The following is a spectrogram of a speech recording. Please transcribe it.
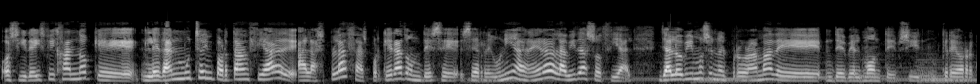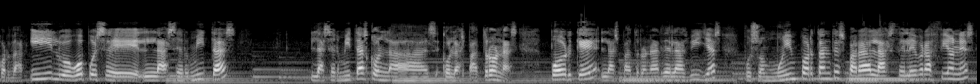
os iréis fijando que le dan mucha importancia eh, a las plazas, porque era donde se, reunían, era la vida social. Ya lo vimos en el programa de, Belmonte, si creo recordar. Y luego, pues eh, las ermitas las ermitas con las, con las patronas, porque las patronas de las villas pues son muy importantes para las celebraciones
